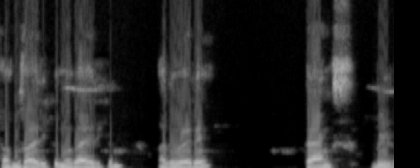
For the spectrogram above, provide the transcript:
സംസാരിക്കുന്നതായിരിക്കും. അതുവരെ താങ്ക്സ് ബീഡ.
